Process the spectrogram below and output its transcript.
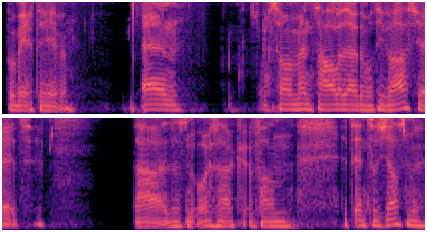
Probeer te geven. En sommige mensen halen daar de motivatie uit. Dat, dat is een oorzaak van het enthousiasme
